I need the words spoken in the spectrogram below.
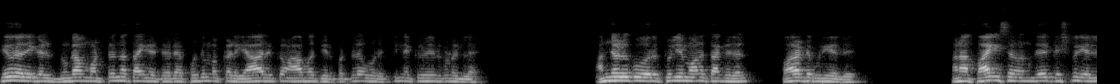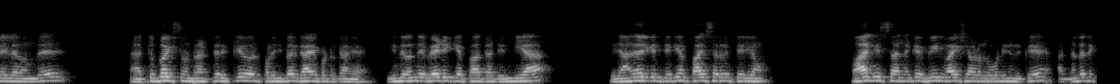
தீவிரவாதிகள் முகாம் மட்டும்தான் தாக்கிய தவிர பொதுமக்கள் யாருக்கும் ஆபத்து ஏற்பட்டது ஒரு சின்ன குறையர் கூட இல்லை. அந்த அளவுக்கு ஒரு துல்லியமான தாக்குதல் பாராட்டுக்குரியது ஆனால் பாகிஸ்தான் வந்து காஷ்மீர் எல்லையில் வந்து துப்பாக்கி சூடு நடத்திருக்கு ஒரு பதினஞ்சு பேர் காயப்பட்டிருக்காங்க. இது வந்து வேடிக்கை பார்க்காது இந்தியா. இது அமெரிக்கன் தெரியும் பாகிஸ்தானுக்கு தெரியும். பாகிஸ்தானுக்கு வீண் வாய்ஸ் ஓடின்னு இருக்கு. அது நல்லது கிடையாது.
